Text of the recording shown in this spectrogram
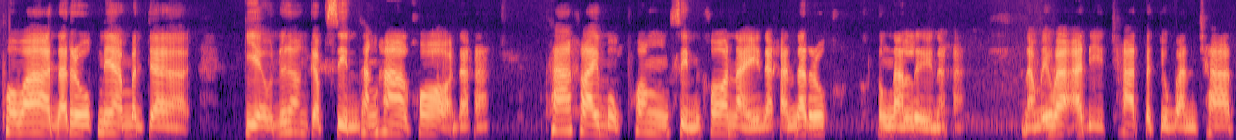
เพราะว่านรกเนี่ยมันจะเกี่ยวเนื่องกับศีลทั้งห้าข้อนะคะ ถ้าใครบกพร่องศีลข้อไหนนะคะ นรกตรงนั้นเลยนะคะนะไม่ว่าอดีตชาติปัจจุบันชาติ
